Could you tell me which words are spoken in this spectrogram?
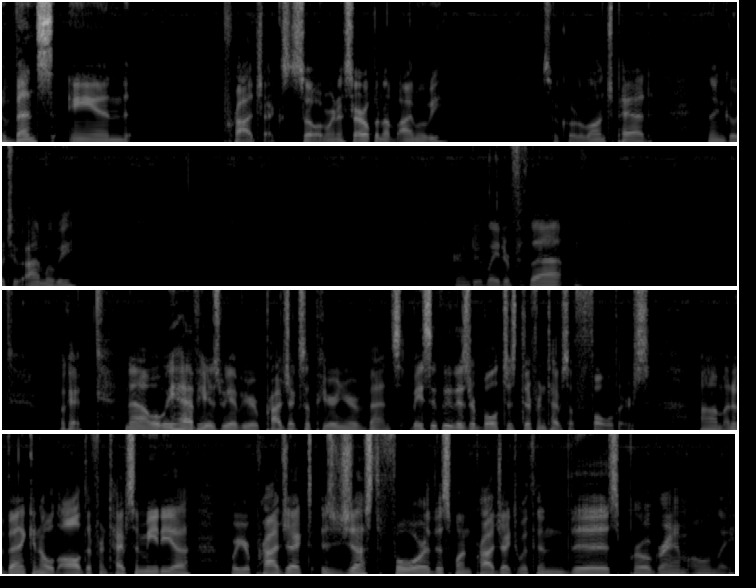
events and projects. So we're going to start opening up iMovie. So go to Launchpad, then go to iMovie. We're going to do later for that. Okay, now what we have here is we have your projects up here and your events. Basically, these are both just different types of folders. Um, an event can hold all different types of media, where your project is just for this one project within this program only.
